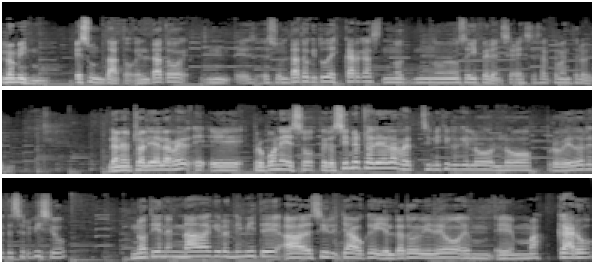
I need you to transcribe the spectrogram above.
lo mismo. Es un dato. El dato, mm, el dato que tú descargas no, no se diferencia. Es exactamente lo mismo. La neutralidad de la red eh, eh, propone eso, pero sin neutralidad de la red significa que los proveedores de servicio no tienen nada que los limite a decir, ya, ok, el dato de video es, más caro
